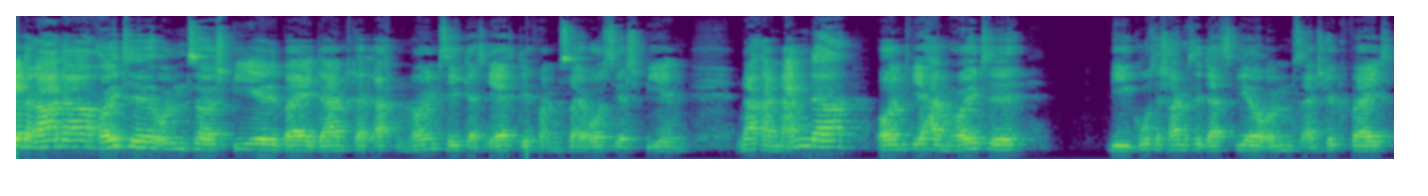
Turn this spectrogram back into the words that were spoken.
Veteraner, heute unser Spiel bei Darmstadt 98, das erste von zwei Auswärtsspielen nacheinander. Und wir haben heute die große Chance, dass wir uns ein Stück weit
